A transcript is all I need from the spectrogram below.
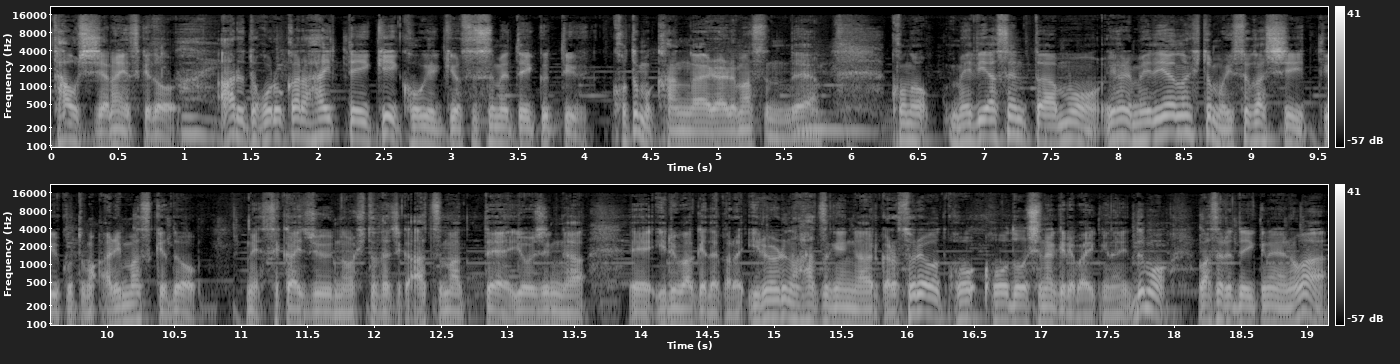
倒しじゃないですけど、はい。あるところから入っていき攻撃を進めていくっていうことも考えられますんで、このメディアセンターもやはりメディアの人も忙しいっていうこともありますけど、ね、世界中の人たちが集まって要人が、えーいるわけだからいろいろな発言があるからそれをほ報道しなければいけない。でも忘れていけないのは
